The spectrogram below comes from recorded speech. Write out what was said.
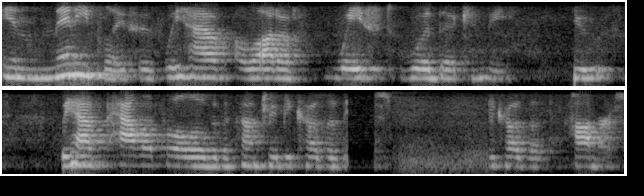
in many places, we have a lot of waste wood that can be used. We have pallets all over the country because of, because of commerce.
